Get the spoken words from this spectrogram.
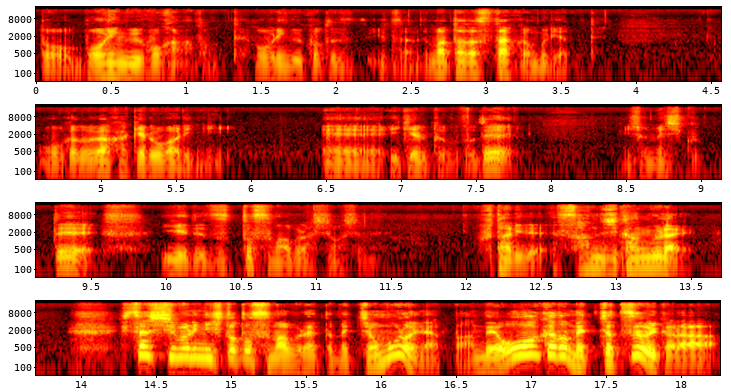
とボーリング行こうかなと思って、ボーリング行こうと言ってたんで、まあ、ただスタークが無理やって、大門がかける終わりに、えー、行けるということで、一緒に飯食って、家でずっとスマブラしてましたね。二人で3時間ぐらい。久しぶりに人とスマブラやったらめっちゃおもろいな、やっぱ。で、大門めっちゃ強いから、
